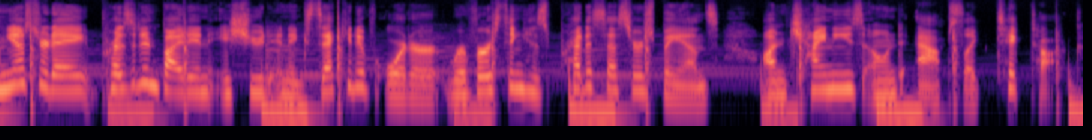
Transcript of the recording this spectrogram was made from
And yesterday, President Biden issued an executive order reversing his predecessor's bans on Chinese owned apps like TikTok.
